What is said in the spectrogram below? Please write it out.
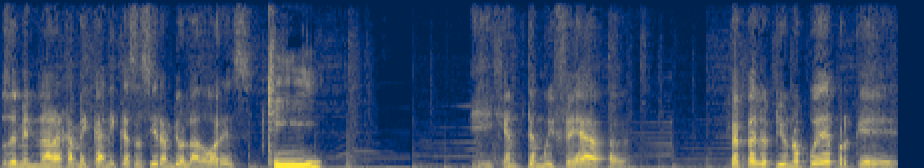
Los de Naranja Mecánica, esos sí eran violadores. Sí. Y gente muy fea. Pepe Le Pew no puede porque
